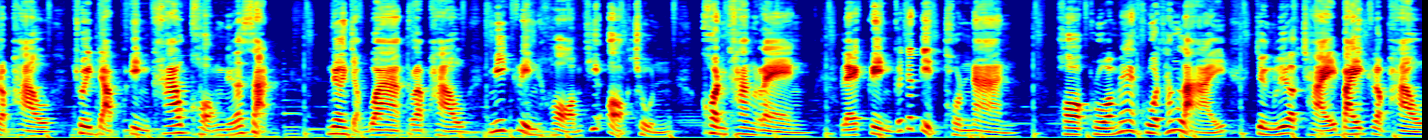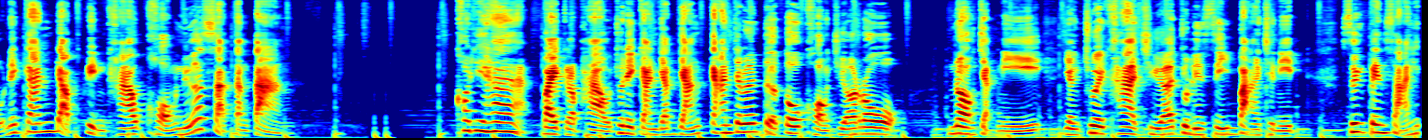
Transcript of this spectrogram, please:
กระเพราช่วยดับกลิ่นข้าวของเนื้อสัตว์ เนื่องจากว่ากระเพรา มีกลิ่นหอมที่ออกฉุน ค่อนข้างแรง และกลิ่นก็จะติดทนนานพอครัวแม่ครัวทั้งหลาย จึงเลือกใช้ใบกระเพราในการดับกลิ่นคาวของเนื้อสัตว์ต่างๆ ข้อที่ 5 ใบกระเพราช่วยในการยับยั้งการเจริญเติบโตของเชื้อโรค นอกจากนี้ยังช่วยฆ่าเชื้อจุลินทรีย์บางชนิด ซึ่งเป็นสาเห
